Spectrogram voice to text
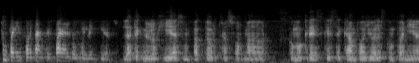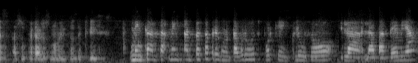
súper importantes para el 2022. La tecnología es un factor transformador. ¿Cómo crees que este campo ayuda a las compañías a superar los momentos de crisis? Me encanta, me encanta esta pregunta, Bruce, porque incluso la, la pandemia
